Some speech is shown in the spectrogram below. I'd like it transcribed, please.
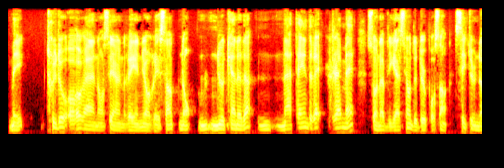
Mais Trudeau aurait annoncé à une réunion récente, non, le Canada n'atteindrait jamais son obligation de 2% C'est une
